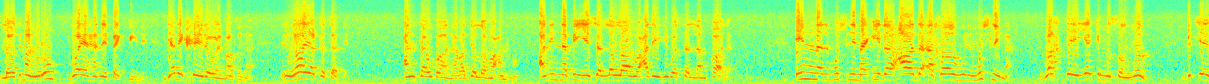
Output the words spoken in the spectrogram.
لازم امرو وای هنه پک بینه. گلک خیر و مزنه غاية قصته عن ثوبان رضي الله عنه. عن النبي صلى الله عليه وسلم قال إن المسلم إذا عاد أخاه المسلم. وقت يك مسلمان بچه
